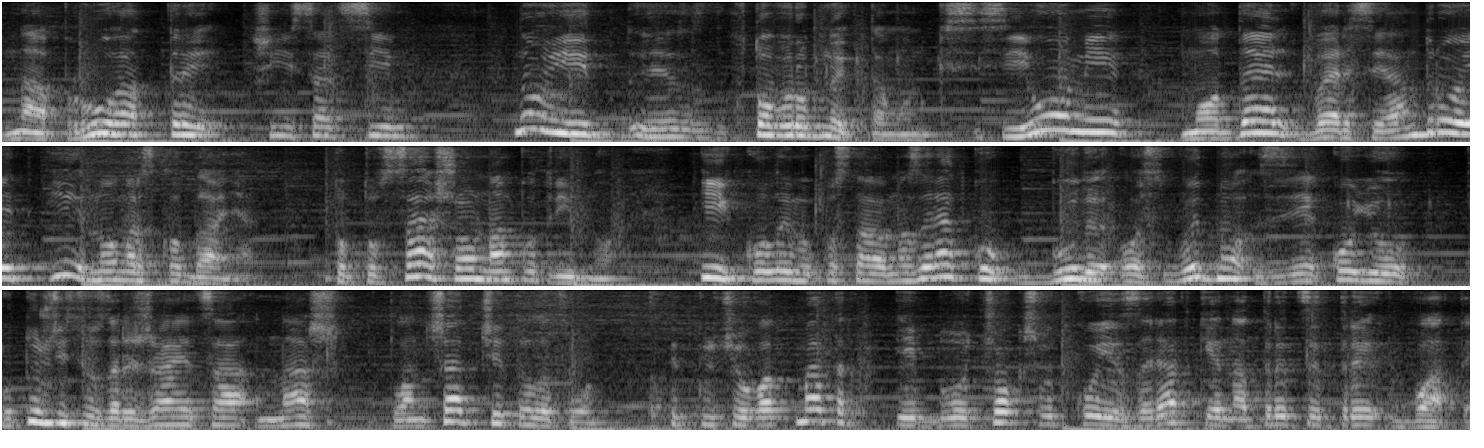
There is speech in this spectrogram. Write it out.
напруга 3,67. Ну і е, хто виробник там Xiaomi, модель, версія Android і номер складання. Тобто все, що нам потрібно. І коли ми поставимо на зарядку, буде ось видно, з якою потужністю заряджається наш планшет чи телефон. Підключив ваттметр і блочок швидкої зарядки на 33 Вт.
